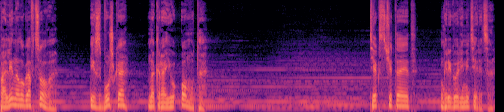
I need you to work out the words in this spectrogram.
Полина Луговцова. Избушка на краю омута. Текст читает Григорий Метелица.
